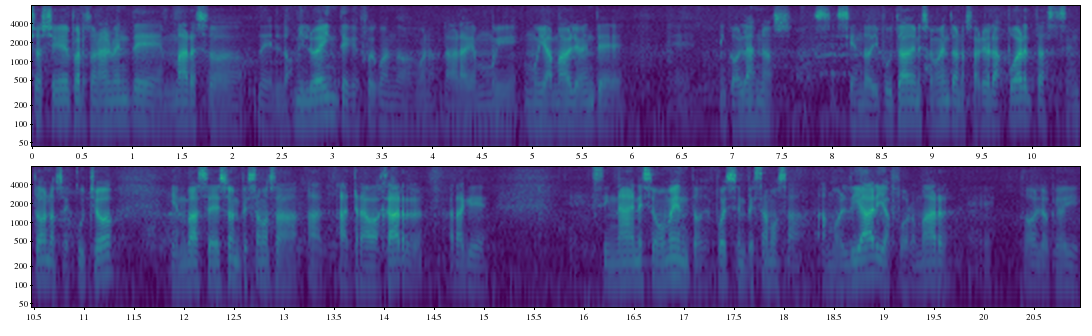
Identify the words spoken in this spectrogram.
yo llegué personalmente en marzo del 2020, que fue cuando, bueno, la verdad que muy, muy amablemente eh, Nicolás nos, siendo diputado en ese momento, nos abrió las puertas, se sentó, nos escuchó y en base a eso empezamos a, trabajar, ahora que eh, sin nada en ese momento. Después empezamos a, moldear y a formar eh, todo lo que hoy,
